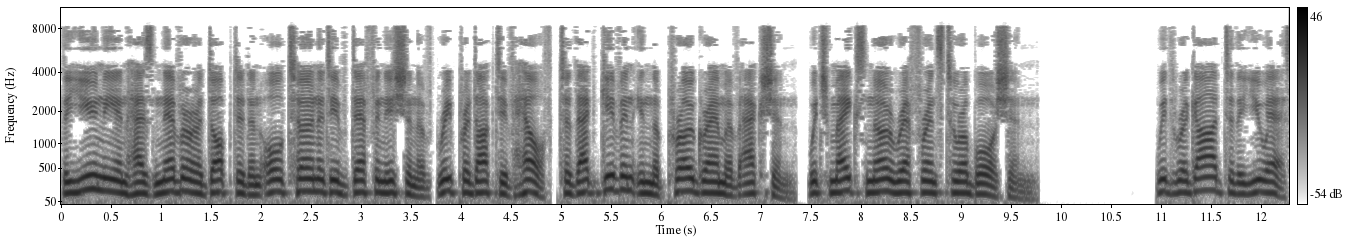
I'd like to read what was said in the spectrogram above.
The Union has never adopted an alternative definition of reproductive health to that given in the program of action, which makes no reference to abortion. With regard to the U.S.,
